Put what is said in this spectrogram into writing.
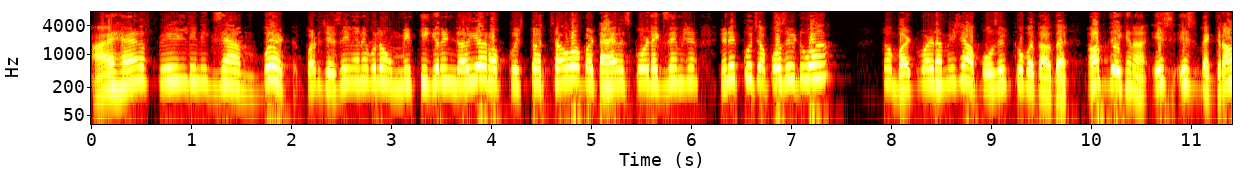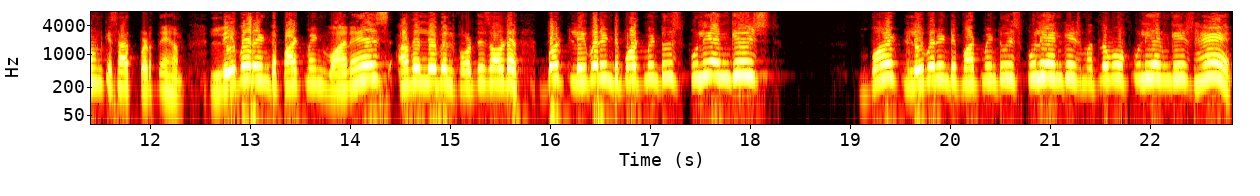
I have failed in exam but पर जैसे ही मैंने बोला, उम्मीद की किरण जाएगी और अब कुछ तो अच्छा हुआ but I have scored examination यानी कुछ अपोजिट हुआ। तो बट वर्ड हमेशा अपोजिट को बताता है। अब देखना, इस इस बैकग्राउंड के साथ पढ़ते हैं हम। Labour and department one is available for this order but labour and department two is fully engage but labour and department two is fully engage मतलब वो फुली एंगेज है।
